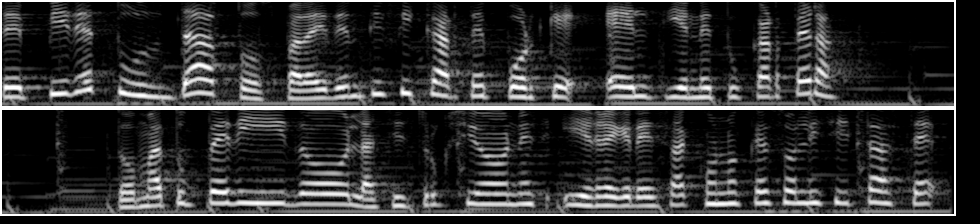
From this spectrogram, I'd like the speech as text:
Te pide tus datos para identificarte porque él tiene tu cartera. Toma tu pedido, las instrucciones y regresa con lo que solicitaste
